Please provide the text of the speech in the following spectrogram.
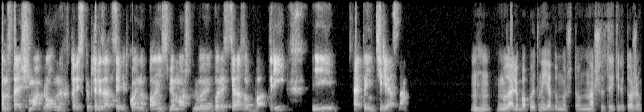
по-настоящему огромных, то есть капитализация биткоина вполне себе может вырасти раза в 2-3, и это интересно. Угу. Ну да, любопытно. Я думаю, что наши зрители тоже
